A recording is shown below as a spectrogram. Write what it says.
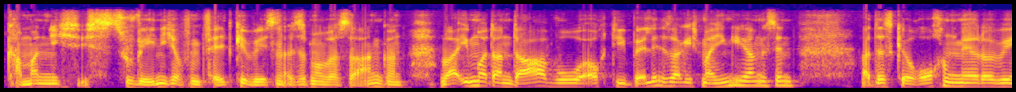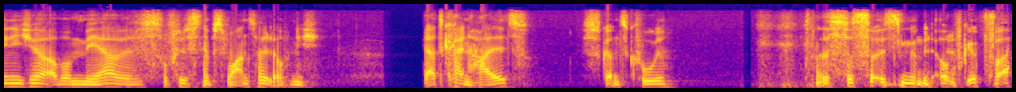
Kann man nicht, ist zu wenig auf dem Feld gewesen, als dass man was sagen kann. War immer dann da, wo auch die Bälle, sage ich mal, hingegangen sind, hat es gerochen, mehr oder weniger, aber mehr, so viele Snaps waren es halt auch nicht. Er hat keinen Hals, das ist ganz cool. Das ist, mir mit aufgefallen.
